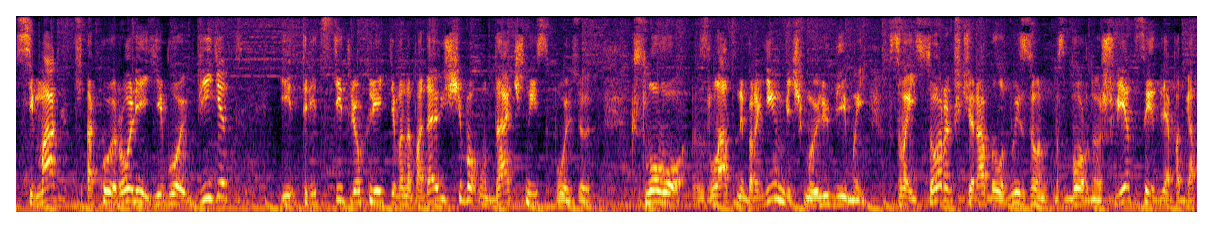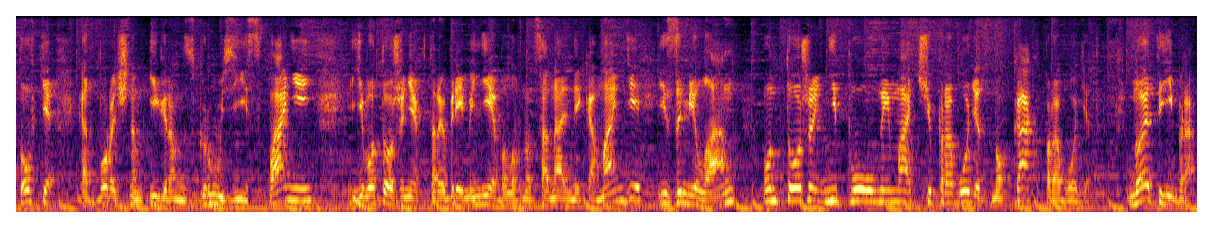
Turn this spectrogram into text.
Симак в такой роли его видит и 33-летнего нападающего удачно используют. К слову, Златан Ибрагимович, мой любимый, в свои 40 вчера был вызван в сборную Швеции для подготовки к отборочным играм с Грузией и Испанией. Его тоже некоторое время не было в национальной команде. И за Милан он тоже не полные матчи проводит, но как проводит? Но это Ибра.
